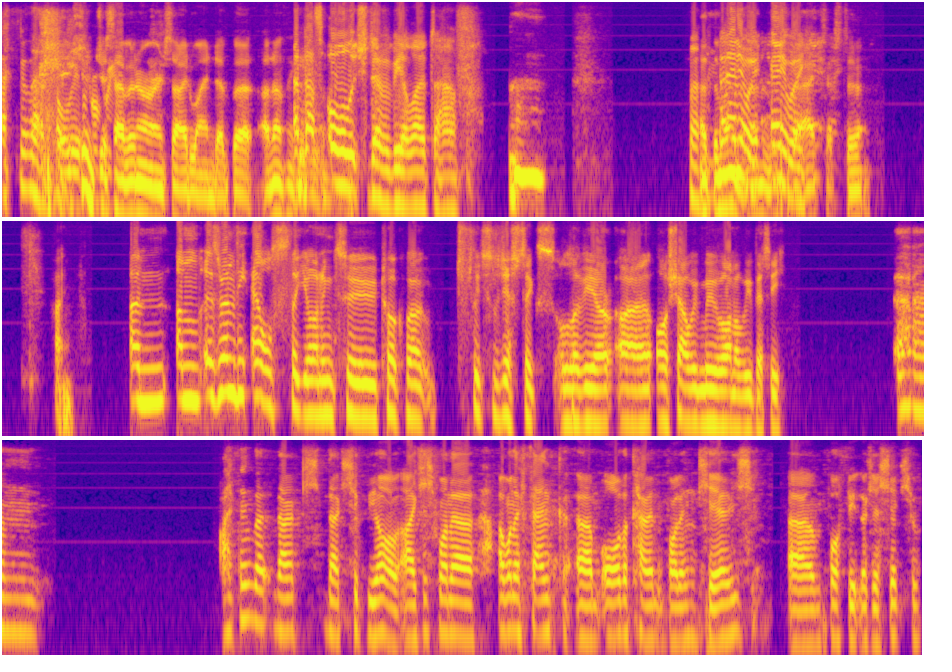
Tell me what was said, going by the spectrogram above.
I think that's It probably should just have an orange sidewinder, but I don't think. and that's would. all it should ever be allowed to have. At the moment, anyway, none of us anyway, access to it. And um, is there anything else that you're wanting to talk about fleet logistics, Olivia, uh, or shall we move on a wee bitty? Um, I think that that that should be all. I just wanna I wanna thank um, all the current volunteers um, for Fleet Logistics who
